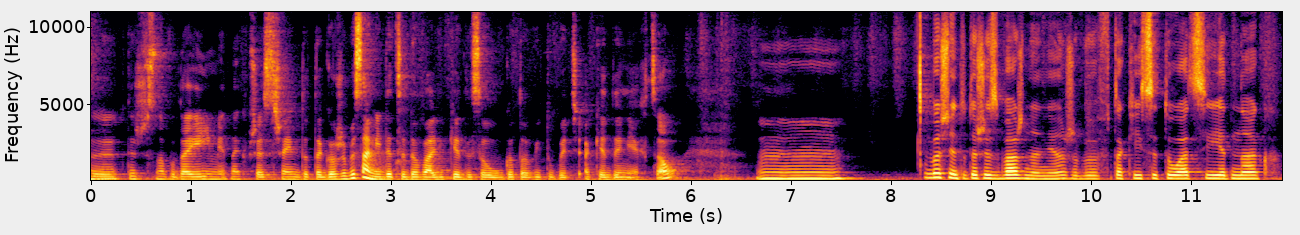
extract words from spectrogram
y, też znowu daję im jednak przestrzeń do tego, żeby sami decydowali, kiedy są gotowi tu być, a kiedy nie chcą. Mm. Właśnie to też jest ważne, nie? Żeby w takiej sytuacji jednak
